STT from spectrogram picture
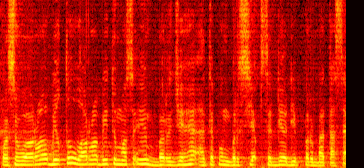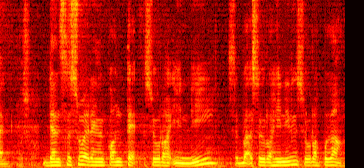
Waswarabitu warabitu maksudnya berjihad ataupun bersiap sedia di perbatasan. Dan sesuai dengan konteks surah ini sebab surah ini surah perang.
